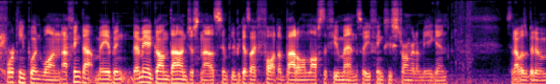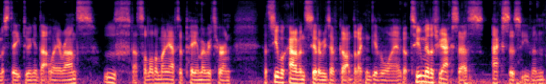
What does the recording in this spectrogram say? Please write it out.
14.1. I think that may have been that may have gone down just now simply because I fought a battle and lost a few men, so he thinks he's stronger than me again. So that was a bit of a mistake doing it that way around. Oof, that's a lot of money I have to pay him every turn. Let's see what kind of ancillaries I've got that I can give away. I've got two military access, access even.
